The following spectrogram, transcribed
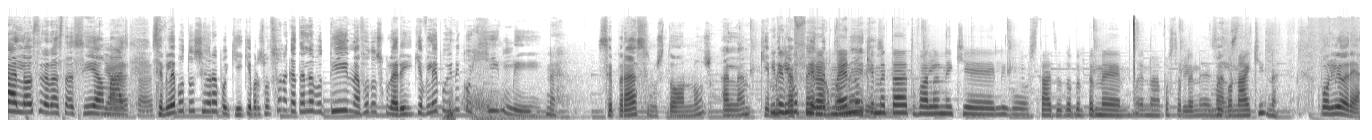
Καλώ την Αναστασία μας. Σε βλέπω τόση ώρα από εκεί και προσπαθώ να καταλάβω τι είναι αυτό το σκουλαρίκι και βλέπω είναι κοχύλι. Ναι. Σε πράσινους τόνους, αλλά και είναι με λίγο καφέ πειραγμένο λεπτομέρειες. και μετά του βάλανε και λίγο στάτιο εδώ με, με ένα, πώς το λένε, ζευγονάκι. Ναι. Πολύ ωραία.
